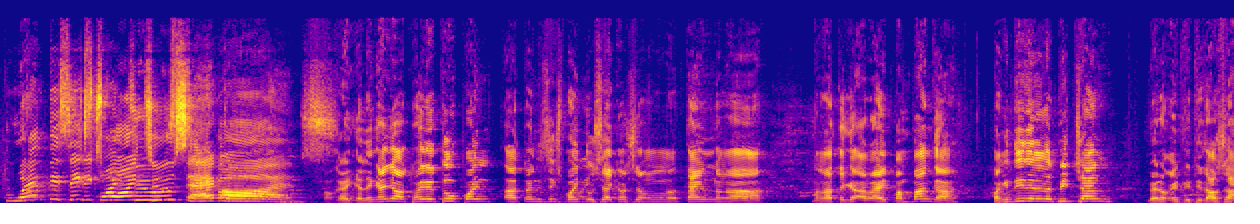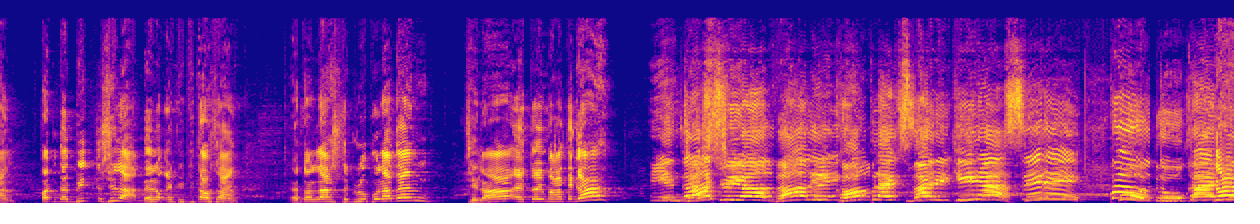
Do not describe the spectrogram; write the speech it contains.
26.2 6.2 seconds. Okay, galingan nyo. 22 point, ah, 26.2 seconds yung time ng ah, mga taga-Aray Pampanga. Pag hindi nila na-beat yan, meron kayong 50,000. Pag na-beat nyo sila, meron kayong 50,000. Ito ang last na grupo natin. Sila, ito yung mga taga... Industrial Valley Complex, Marikina City! Putukan Go!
